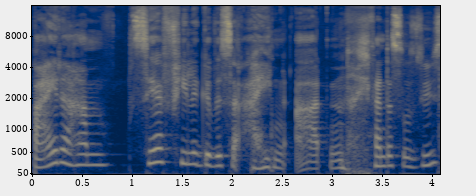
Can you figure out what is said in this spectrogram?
beide haben sehr viele gewisse Eigenarten. Ich fand das so süß.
